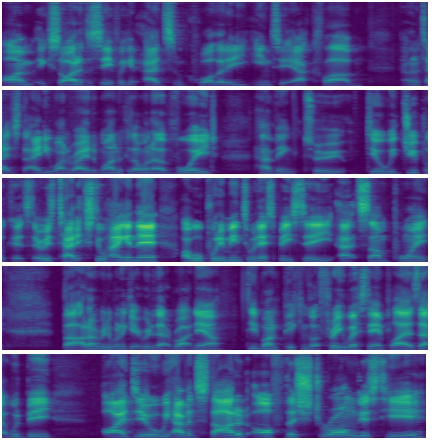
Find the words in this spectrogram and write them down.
I'm excited to see if we can add some quality into our club. I'm going to take just the 81 rated one because I want to avoid having to deal with duplicates. There is Tadic still hanging there. I will put him into an SBC at some point, but I don't really want to get rid of that right now. Did one pick and got three West Ham players. That would be ideal. We haven't started off the strongest here.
